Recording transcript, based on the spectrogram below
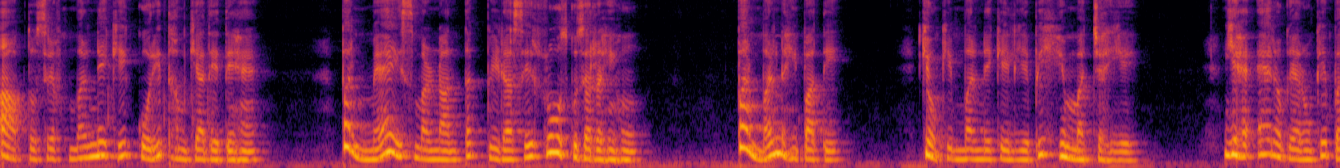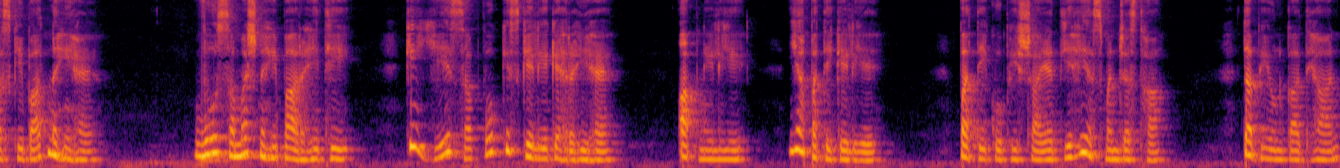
आप तो सिर्फ़ मरने की कोरी धमकियाँ देते हैं। पर मैं इस मरणांतक पीड़ा से रोज गुजर रही हूँ। पर मर नहीं पाती, क्योंकि मरने के लिए भी हिम्मत चाहिए। यह ऐरो गैरों के बस की बात नहीं है। वो समझ नहीं पा रही थी कि ये सब वो किसके लिए कह रही है? अपने लिए या पति के लिए? पति को भी शायद यही असमंजस था। तभी उनका ध्यान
